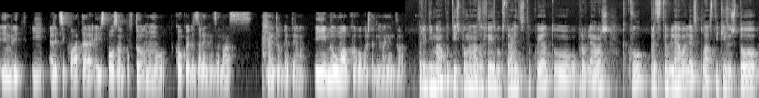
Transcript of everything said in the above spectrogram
един вид и рециклата е използван повторно, но колко е безреден за нас е друга тема. И много малко хора обръщат внимание на това. Преди малко ти спомена за Фейсбук страницата, която управляваш. Какво представлява лес пластик и защо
